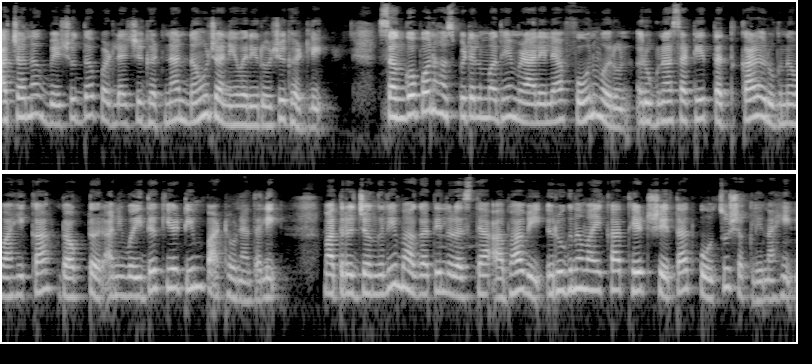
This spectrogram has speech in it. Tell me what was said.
अचानक बेशुद्ध पडल्याची घटना नऊ जानेवारी रोजी घडली. संगोपन हॉस्पिटलमध्ये मिळालेल्या फोनवरून रुग्णासाठी तत्काळ रुग्णवाहिका डॉक्टर आणि वैद्यकीय टीम पाठवण्यात आली. मात्र जंगली भागातील रस्त्याअभावी रुग्णवाहिका थेट शेतात पोहोचू शकली नाही.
